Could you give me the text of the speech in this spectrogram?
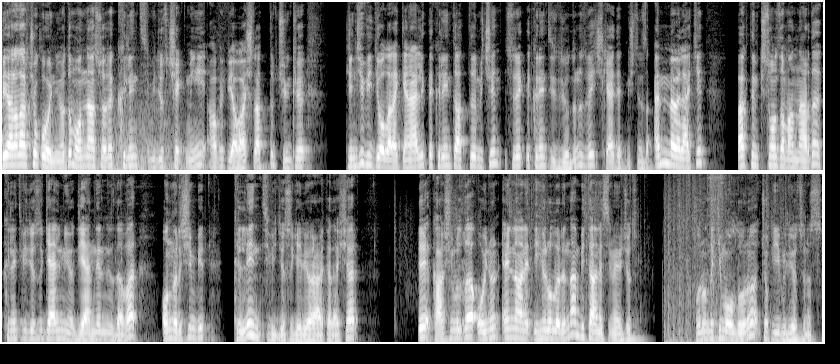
Bir aralar çok oynuyordum. Ondan sonra Clint videosu çekmeyi hafif yavaşlattım. Çünkü ikinci video olarak genellikle Clint attığım için sürekli Clint izliyordunuz ve şikayet etmiştiniz. Ama ve lakin baktım ki son zamanlarda Clint videosu gelmiyor diyenleriniz de var. Onlar için bir Clint videosu geliyor arkadaşlar. Ve karşımızda oyunun en lanetli hero'larından bir tanesi mevcut. Bunun da kim olduğunu çok iyi biliyorsunuz.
